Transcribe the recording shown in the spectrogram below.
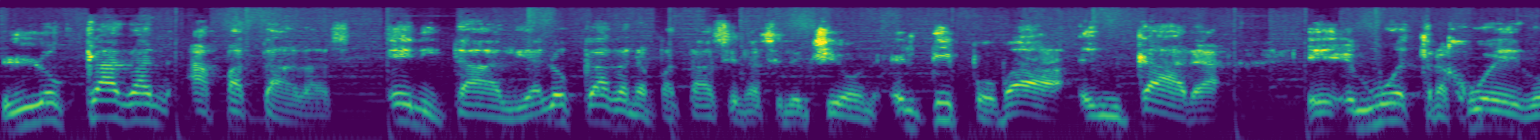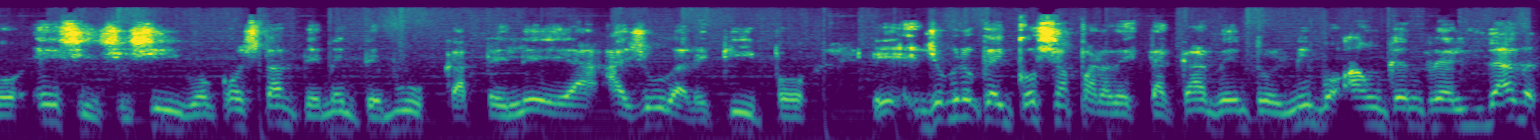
Lo cagan a patadas en Italia, lo cagan a patadas en la selección. El tipo va, encara, eh, muestra juego, es incisivo, constantemente busca, pelea, ayuda al equipo. Eh, yo creo que hay cosas para destacar dentro del mismo, aunque en realidad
